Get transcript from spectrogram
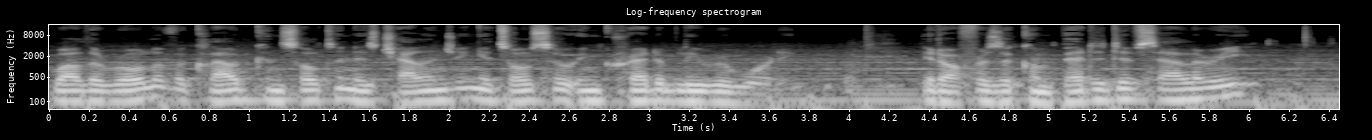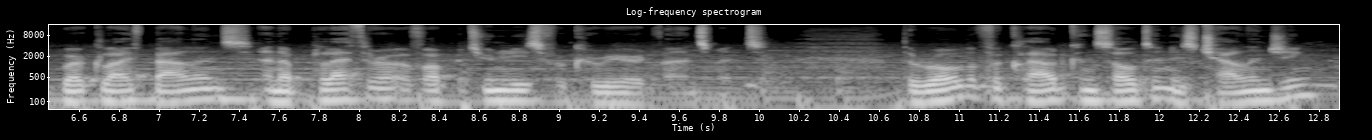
while the role of a cloud consultant is challenging, it's also incredibly rewarding. It offers a competitive salary, work life balance, and a plethora of opportunities for career advancement. The role of a cloud consultant is challenging,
